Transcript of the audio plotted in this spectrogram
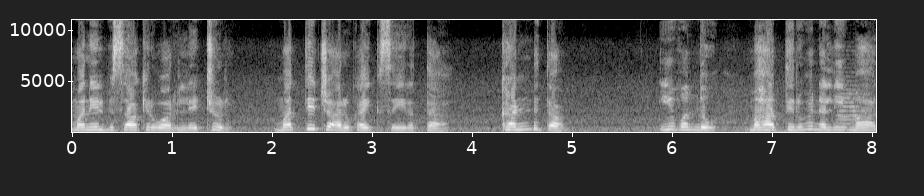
ಮನೇಲಿ ಬಿಸಾಕಿರುವ ಲೆಟರ್ ಮತ್ತೆ ಚಾರು ಕೈಗೆ ಸೇರತ್ತಾ, ಖಂಡಿತ, ಈ ಒಂದು ಮಹಾ ತಿರುವಿನಲ್ಲಿ ಮಹಾ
